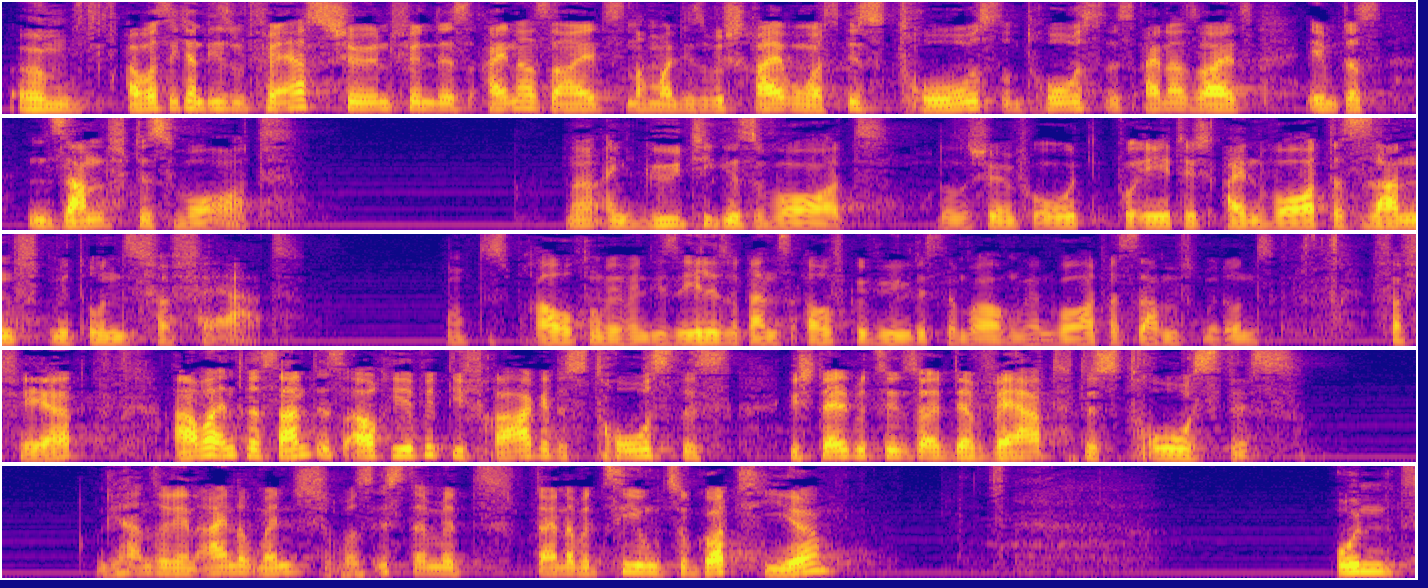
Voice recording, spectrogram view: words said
Ähm, aber was ich an diesem Vers schön finde, ist einerseits nochmal diese Beschreibung, was ist Trost? Und Trost ist einerseits eben das ein sanftes Wort, ne, ein gütiges Wort, oder so schön poetisch, ein Wort, das sanft mit uns verfährt. Das brauchen wir. Wenn die Seele so ganz aufgewühlt ist, dann brauchen wir ein Wort, was sanft mit uns verfährt. Aber interessant ist auch, hier wird die Frage des Trostes gestellt, beziehungsweise der Wert des Trostes. Und die hatten so den Eindruck, Mensch, was ist denn mit deiner Beziehung zu Gott hier? Und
